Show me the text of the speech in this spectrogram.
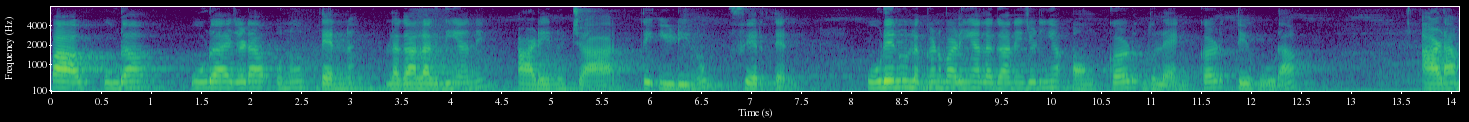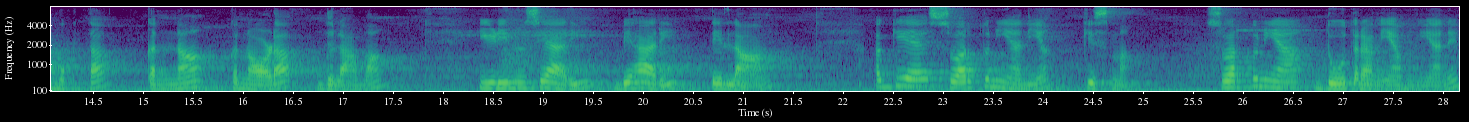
ਭਾਵ ਊੜਾ ਊੜਾ ਹੈ ਜਿਹੜਾ ਉਹਨੂੰ ਤਿੰਨ ਲਗਾਂ ਲੱਗਦੀਆਂ ਨੇ, ਆੜੇ ਨੂੰ ਚਾਰ ਤੇ ਈੜੀ ਨੂੰ ਫਿਰ ਤਿੰਨ। ਊੜੇ ਨੂੰ ਲੱਗਣ ਵਾਲੀਆਂ ਲਗਾਂ ਨੇ ਜਿਹੜੀਆਂ ਔਂਕੜ, ਦੁਲੈਂਕੜ ਤੇ ਹੂੜਾ। ਆੜਾ ਮੁਕਤਾ, ਕੰਨਾ, ਕਨੌੜਾ ਦੁਲਾਮਾ ਈੜੀ ਨੂੰ ਸਿਹਾਰੀ, ਬਿਹਾਰੀ ਅਤੇ ਲਾਂ। ਅੱਗੇ ਹੈ ਸਵਰ ਧੁਨੀਆਂ ਦੀਆਂ ਕਿਸਮਾਂ। ਸਵਰ ਧੁਨੀਆਂ ਦੋ ਤਰ੍ਹਾਂ ਦੀਆਂ ਹੁੰਦੀਆਂ ਨੇ।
